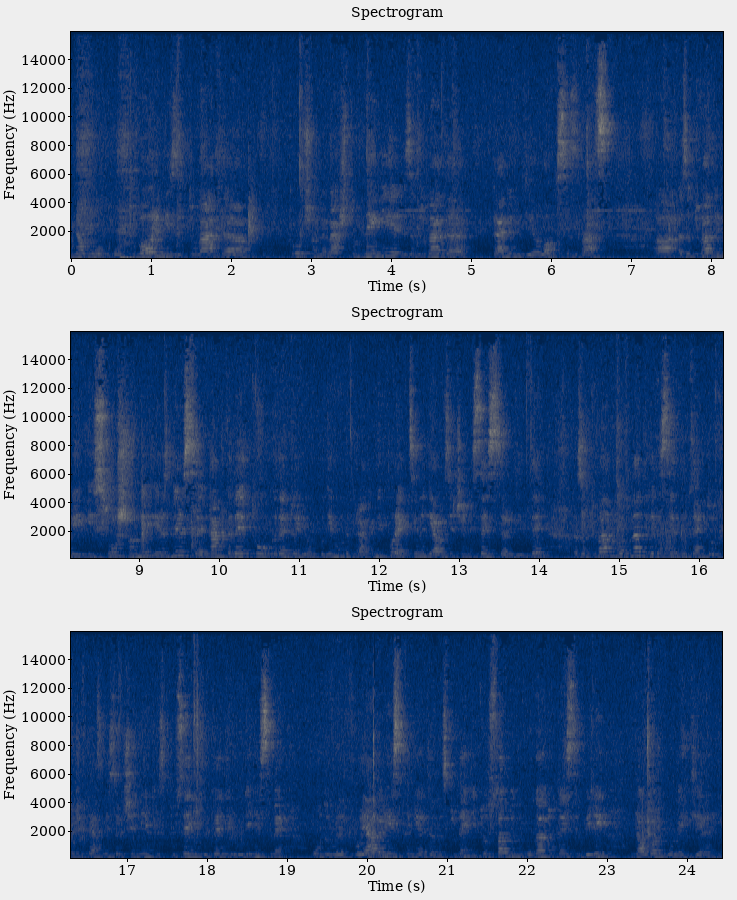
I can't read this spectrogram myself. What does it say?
много отворени за това да проучваме вашето мнение, за това да правим диалог с вас, а, за това да ви изслушваме и разбира се, там където, където е необходимо да правим и корекции. Надявам се, че не се сърдите. Затова в над 90% от случаите аз мисля, че ние през последните 2-3 години сме удовлетворявали исканията на студентите, особено когато те са били много аргументирани.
